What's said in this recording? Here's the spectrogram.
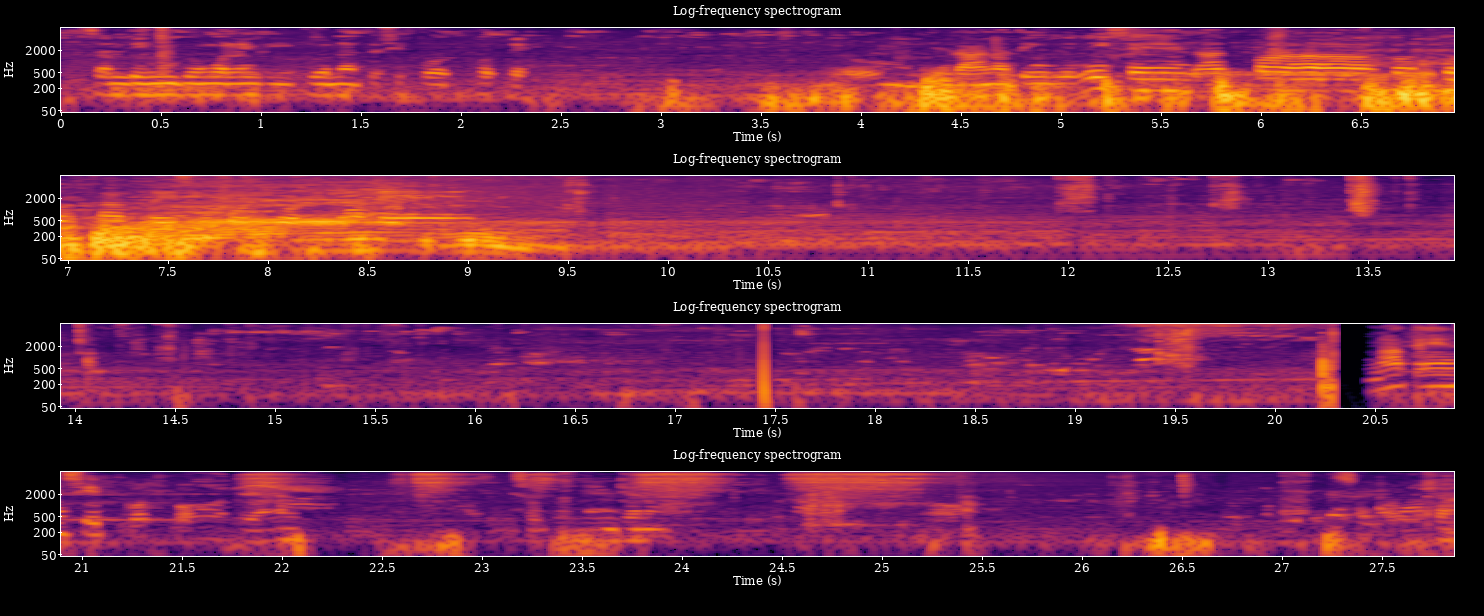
Isang linggong walang ligo na to si Potpot eh. So, kailangan nating linisin at para komportable si Potpot natin. Natin si Potpot. Yan. Sabon yan dyan. Oh. Sabon siya.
